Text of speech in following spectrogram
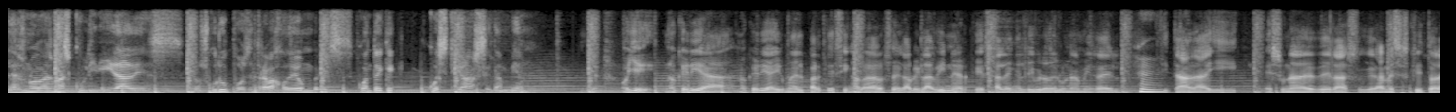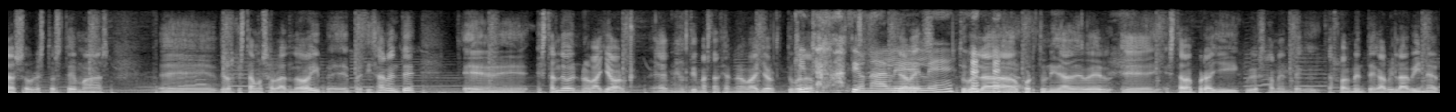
Las nuevas masculinidades, los grupos de trabajo de hombres, cuánto hay que cuestionarse también. Oye, no quería, no quería irme del parque sin hablaros de Gabriela Wiener, que sale en el libro de Luna Miguel, Hmm. citada, y es una de las grandes escritoras sobre estos temas eh, de los que estamos hablando hoy. Precisamente, eh, estando en Nueva York, eh, mi última estancia en Nueva York, tuve Qué la- internacional ya él, ves, ¿eh? Tuve la oportunidad de ver, estaba por allí curiosamente, casualmente, Gabriela Wiener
